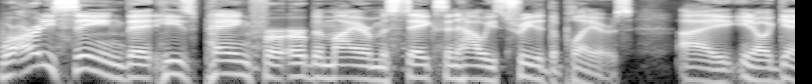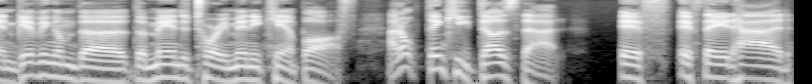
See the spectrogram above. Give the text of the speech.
we're already seeing that he's paying for Urban Meyer mistakes and how he's treated the players. I, you know, again, giving them the the mandatory mini camp off. I don't think he does that if if they'd had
